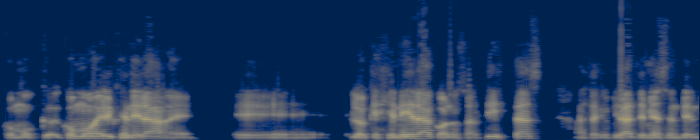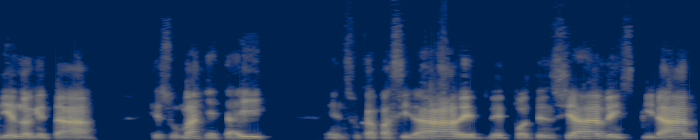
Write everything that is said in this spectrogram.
cómo, cómo él genera eh, eh, lo que genera con los artistas, hasta que al final terminas entendiendo que, está, que su magia está ahí, en su capacidad de, de potenciar, de inspirar,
